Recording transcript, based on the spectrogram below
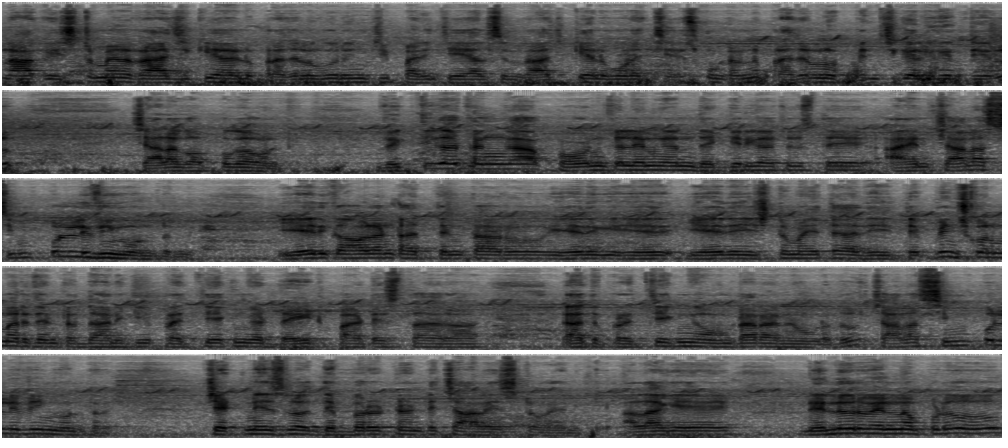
నాకు ఇష్టమైన రాజకీయాలు ప్రజల గురించి పని చేయాల్సిన రాజకీయాలు కూడా చేసుకుంటానని ప్రజలను ఒప్పించగలిగిన తీరు చాలా గొప్పగా ఉంటుంది. వ్యక్తిగతంగా పవన్ కళ్యాణ్ గారిని దగ్గరగా చూస్తే ఆయన చాలా సింపుల్ లివింగ్ ఉంటుంది. ఏది కావాలంటే అది తింటారు ఏది ఏది ఇష్టమైతే అది తెప్పించుకొని మరి తింటారు. దానికి ప్రత్యేకంగా డైట్ పాటిస్తారా లేకపోతే ప్రత్యేకంగా ఉంటారా అని ఉండదు. చాలా సింపుల్ లివింగ్ ఉంటుంది. చట్నీస్లో దెబ్బ రొట్టె అంటే చాలా ఇష్టం ఆయనకి. అలాగే నెల్లూరు వెళ్ళినప్పుడు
